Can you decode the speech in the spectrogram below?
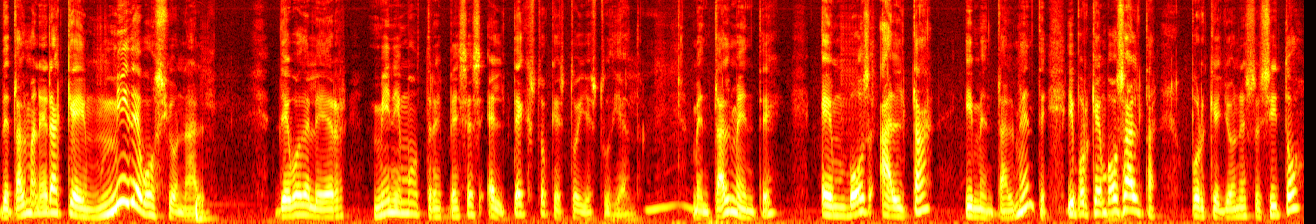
de tal manera que en mi devocional debo de leer mínimo tres veces el texto que estoy estudiando, mm. mentalmente, en voz alta y mentalmente. ¿Y por qué en voz alta? Porque yo necesito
